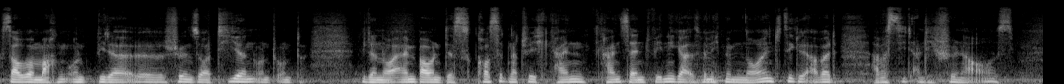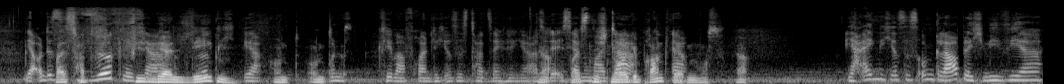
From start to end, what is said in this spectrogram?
sauber machen und wieder äh, schön sortieren und, und wieder neu einbauen. Das kostet natürlich keinen kein Cent weniger, als wenn mhm. ich mit einem neuen Ziegel arbeite. Aber es sieht eigentlich schöner aus. Ja, und es Weil ist es hat wirklich, viel ja, mehr Leben. Wirklich, ja. Und, und, und klimafreundlich ist es tatsächlich, ja. Also ja, der ist ja nun mal nicht da. neu gebrannt werden muss. Ja. ja, eigentlich ist es unglaublich, wie wir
